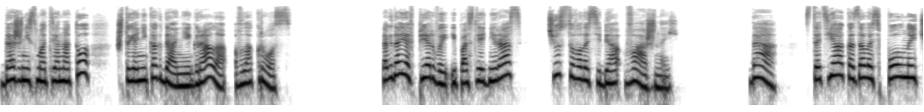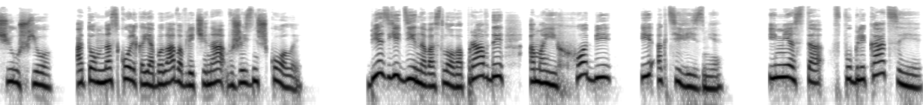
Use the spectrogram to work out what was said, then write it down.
Даже несмотря на то, что я никогда не играла в лакросс. Тогда я в первый и последний раз чувствовала себя важной. Да, Статья оказалась полной чушью о том, насколько я была вовлечена в жизнь школы. Без единого слова правды о моих хобби и активизме. И место в публикации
